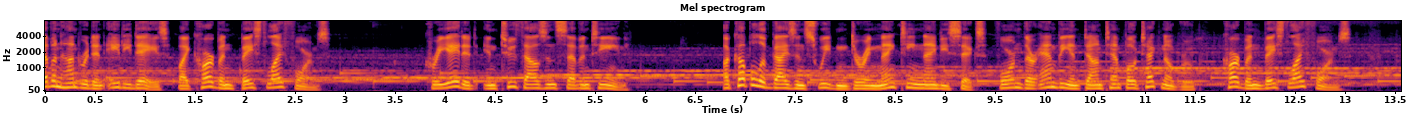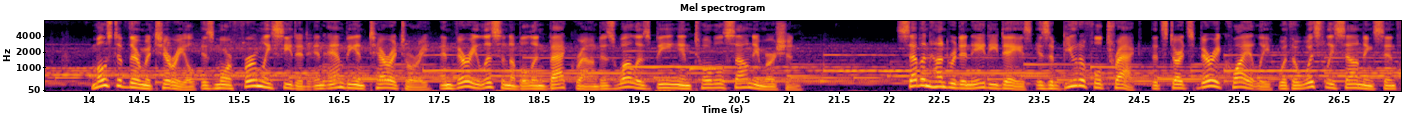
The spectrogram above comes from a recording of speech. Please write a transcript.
780 Days by Carbon Based Lifeforms. Created in 2017. A couple of guys in Sweden during 1996 formed their ambient downtempo techno group, Carbon Based Lifeforms. Most of their material is more firmly seated in ambient territory and very listenable in background as well as being in total sound immersion. 780 Days is a beautiful track that starts very quietly with a whistly sounding synth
